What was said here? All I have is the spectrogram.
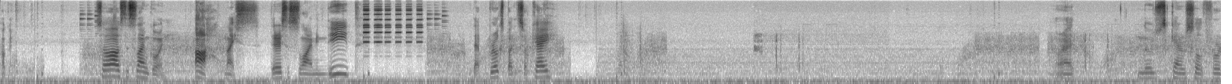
Okay. So how's the slime going? Ah, nice. There is a slime indeed. That broke, but it's okay. No scan result for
